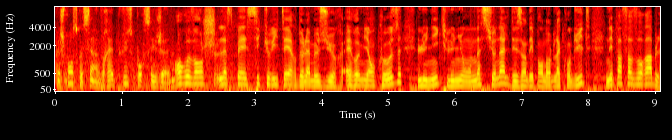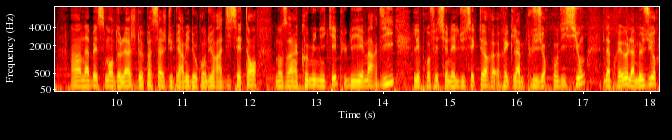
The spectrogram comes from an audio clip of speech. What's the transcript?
ben, je pense que c'est un vrai plus pour ces jeunes. En revanche, l'aspect sécuritaire de la mesure est remis en cause. L'UNIC, l'Union nationale des indépendants de la conduite, n'est pas favorable à un abaissement de l'âge de passage du permis de conduire à 17 ans. Dans un communiqué publié mardi, les professionnels du secteur réclament plusieurs conditions. D'après eux, la mesure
